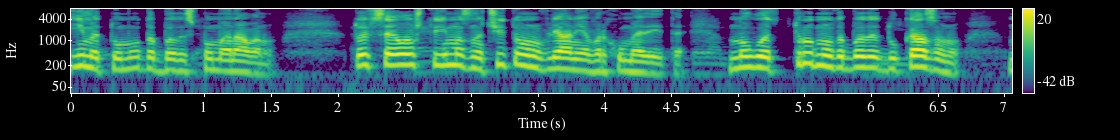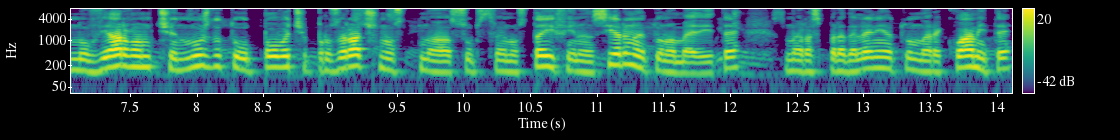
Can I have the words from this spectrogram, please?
името му да бъде споменавано той все още има значително влияние върху медиите. Много е трудно да бъде доказано, но вярвам, че нуждата от повече прозрачност на собствеността и финансирането на медиите, на разпределението на рекламите,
